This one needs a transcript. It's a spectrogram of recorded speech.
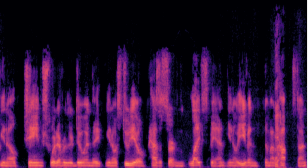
you know change whatever they're doing, they you know studio has a certain lifespan. You know even no matter yeah. how it's done.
